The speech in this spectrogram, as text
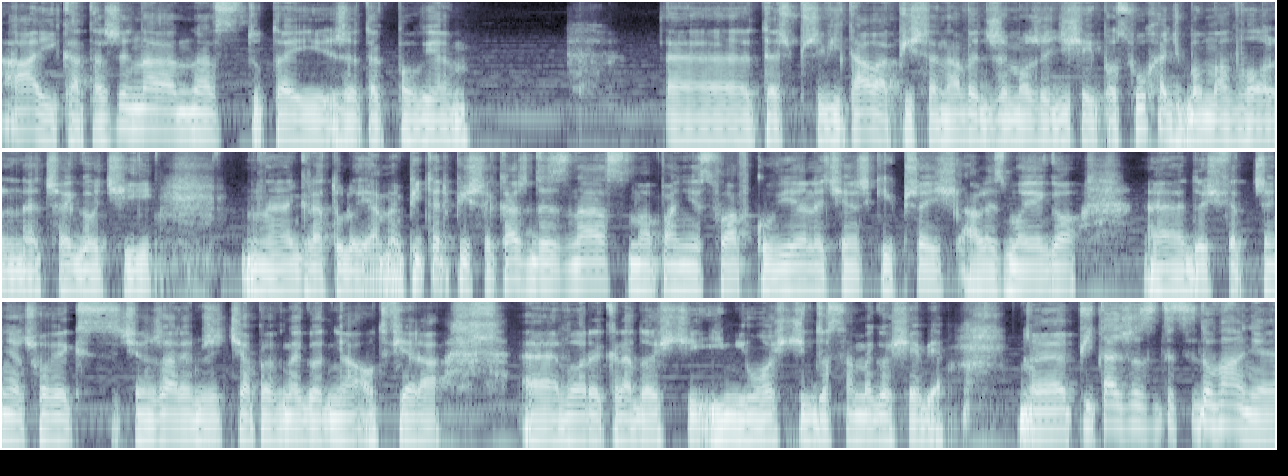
A i Katarzyna nas tutaj, że tak powiem, e, też przywitała. Pisze nawet, że może dzisiaj posłuchać, bo ma wolne, czego ci e, gratulujemy. Peter pisze, każdy z nas ma, panie Sławku, wiele ciężkich przejść, ale z mojego e, doświadczenia człowiek z ciężarem życia pewnego dnia otwiera e, worek radości i miłości do samego siebie. E, Peterze zdecydowanie.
